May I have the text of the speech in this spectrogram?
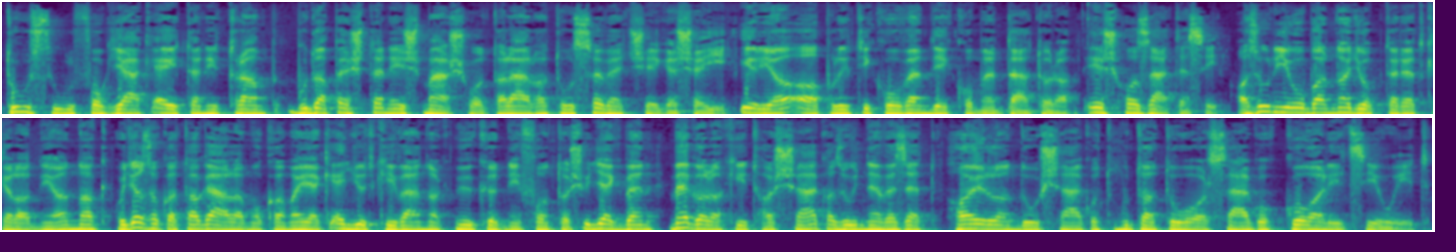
túlszul fogják ejteni Trump Budapesten és máshol található szövetségesei, írja a Politico vendégkommentátora, és hozzáteszi. Az Unióban nagyobb teret kell adni annak, hogy azok a tagállamok, amelyek együtt kívánnak működni fontos ügyekben, megalakíthassák az úgynevezett hajlandóságot országok koalícióit.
